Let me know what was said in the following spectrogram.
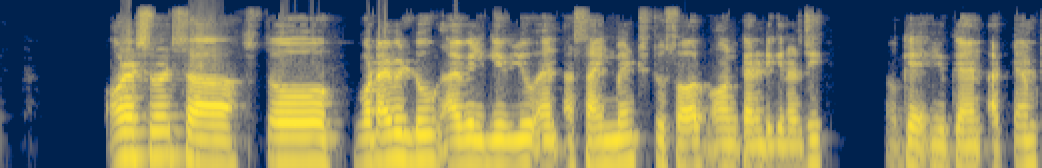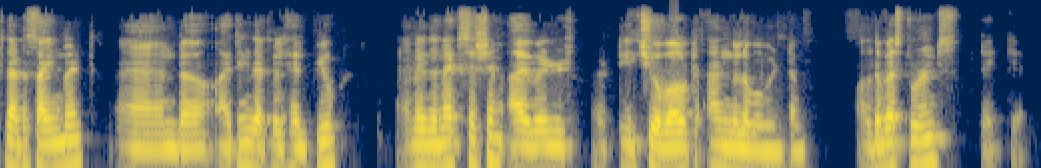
All right students uh, so what i will do i will give you an assignment to solve on kinetic energy. Okay you can attempt that assignment and uh, i think that will help you. And in the next session i will teach you about angular momentum. All the best students. Take care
